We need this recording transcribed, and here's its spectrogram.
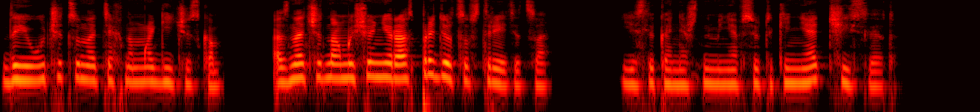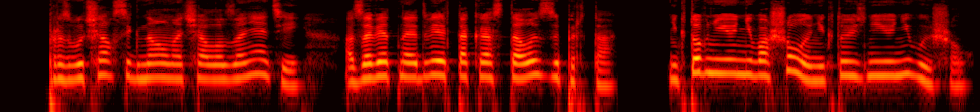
да и учится на техномагическом. А значит, нам еще не раз придется встретиться. Если, конечно, меня все-таки не отчислят. Прозвучал сигнал начала занятий, а заветная дверь так и осталась заперта. Никто в нее не вошел, и никто из нее не вышел.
